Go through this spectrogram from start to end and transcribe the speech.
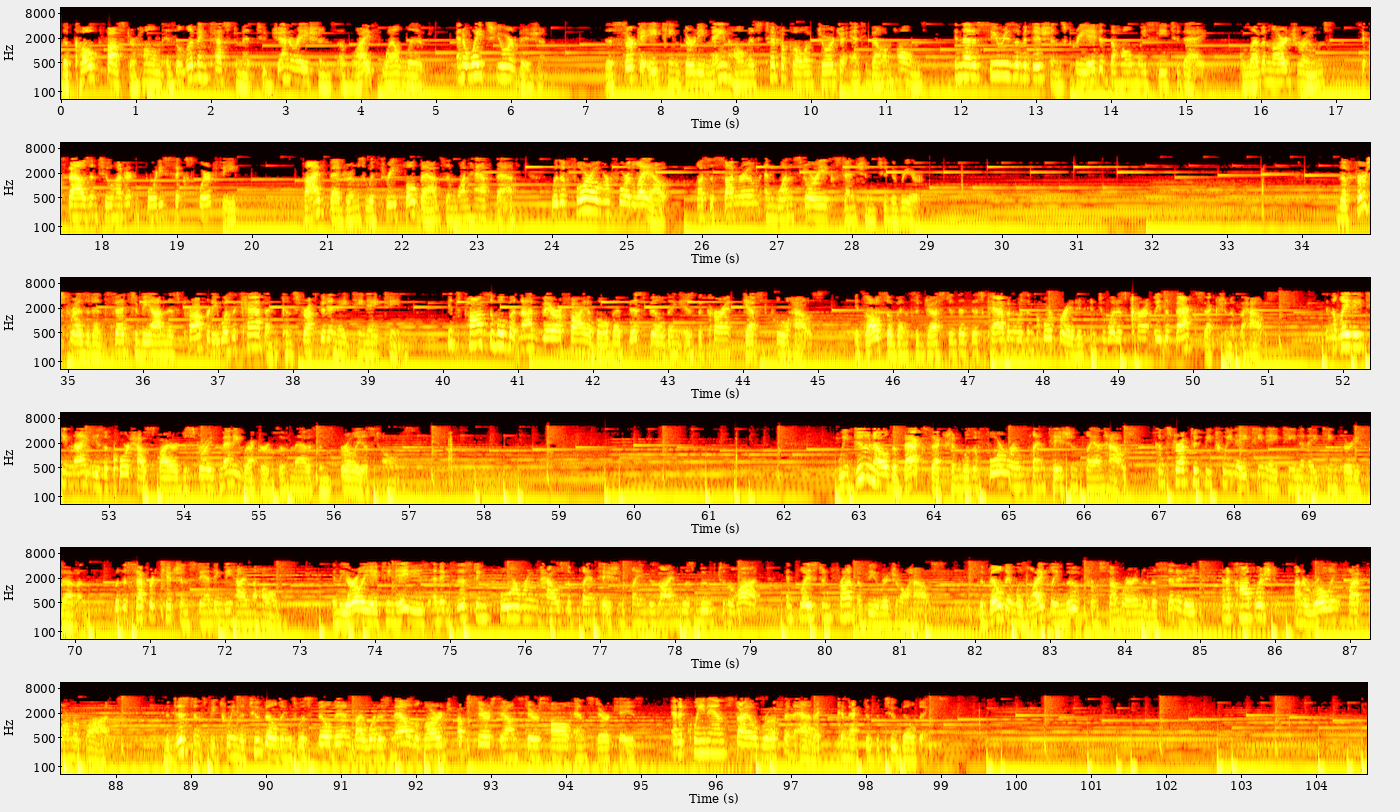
The Kolb Foster home is a living testament to generations of life well lived and awaits your vision. The circa 1830 main home is typical of Georgia antebellum homes in that a series of additions created the home we see today 11 large rooms, 6,246 square feet, five bedrooms with three full baths and one half bath, with a 4 over 4 layout, plus a sunroom and one story extension to the rear. The first residence said to be on this property was a cabin constructed in 1818. It's possible but not verifiable that this building is the current guest pool house. It's also been suggested that this cabin was incorporated into what is currently the back section of the house. In the late 1890s, a courthouse fire destroyed many records of Madison's earliest homes. We do know the back section was a four room plantation plan house, constructed between 1818 and 1837, with a separate kitchen standing behind the home. In the early 1880s, an existing four room house of plantation plan design was moved to the lot and placed in front of the original house. The building was likely moved from somewhere in the vicinity and accomplished on a rolling platform of logs. The distance between the two buildings was filled in by what is now the large upstairs downstairs hall and staircase, and a Queen Anne style roof and attic connected the two buildings.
